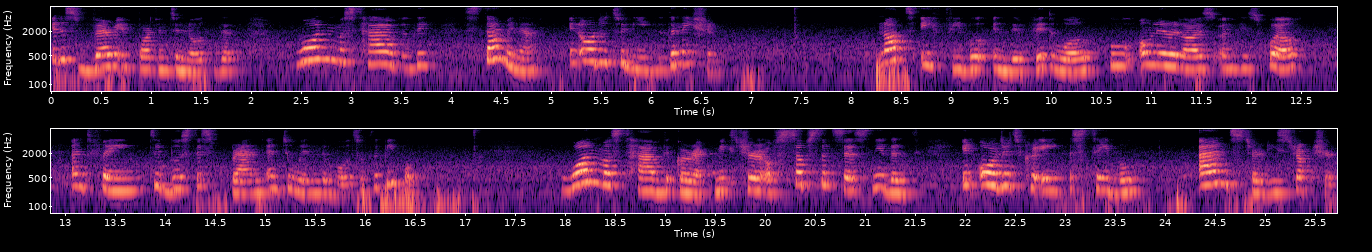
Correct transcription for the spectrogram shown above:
It is very important to note that one must have the stamina in order to lead the nation. Not a feeble individual who only relies on his wealth and fame to boost his brand and to win the votes of the people. One must have the correct mixture of substances needed in order to create a stable and sturdy structure.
